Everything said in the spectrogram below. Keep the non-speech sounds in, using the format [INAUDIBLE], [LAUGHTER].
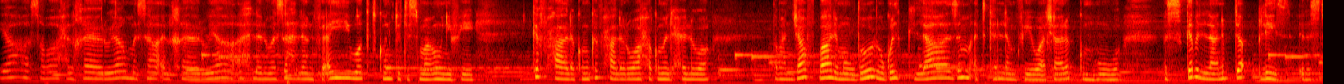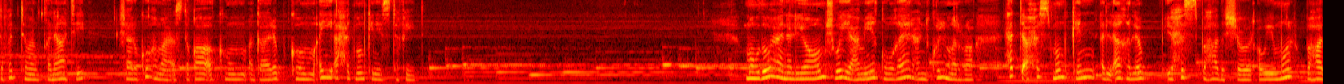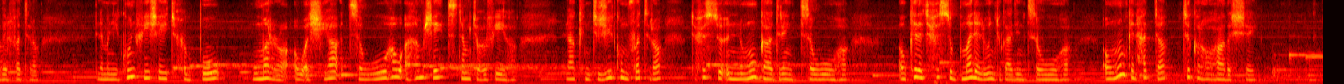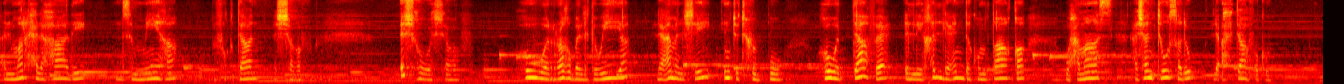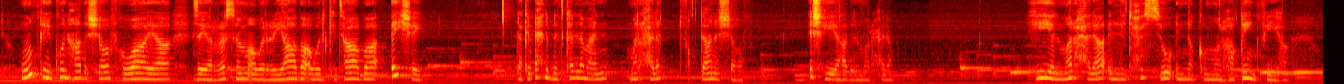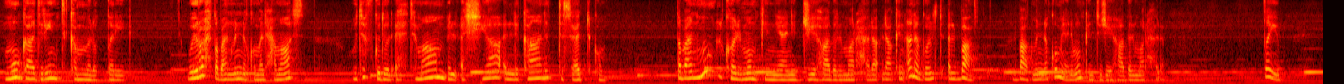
يا صباح الخير ويا مساء الخير ويا أهلا وسهلا في أي وقت كنتوا تسمعوني فيه. كيف حالكم؟ كيف حال أرواحكم الحلوة؟ طبعا جاء في بالي موضوع وقلت لازم أتكلم فيه وأشارككم هو. بس قبل لا نبدأ بليز إذا استفدتوا من قناتي شاركوها مع أصدقائكم أقاربكم أي أحد ممكن يستفيد. موضوعنا اليوم شوية عميق وغير عن كل مرة. حتى أحس ممكن الأغلب يحس بهذا الشعور أو يمر بهذه الفترة. لما يكون في شي تحبوه ومرة أو أشياء تسووها وأهم شي تستمتعوا فيها. لكن تجيكم فترة تحسوا إنه مو قادرين تسووها أو كذا تحسوا بملل وإنتوا قاعدين تسووها أو ممكن حتى تكرهوا هذا الشي المرحلة هذه نسميها بفقدان الشغف. إيش هو الشغف؟ هو الرغبة القوية لعمل شيء أنتوا تحبوه. هو الدافع اللي يخلي عندكم طاقة وحماس عشان توصلوا لأهدافكم. وممكن يكون هذا الشغف هواية زي الرسم أو الرياضة أو الكتابة أي شيء. لكن إحنا بنتكلم عن مرحلة فقدان الشغف. إيش هي هذه المرحلة؟ هي المرحلة اللي تحسوا إنكم مرهقين فيها مو قادرين تكملوا الطريق ويروح طبعا منكم الحماس وتفقدوا الاهتمام بالأشياء اللي كانت تسعدكم طبعا مو الكل ممكن يعني تجي هذه المرحلة لكن أنا قلت البعض البعض منكم يعني ممكن تجي هذه المرحلة طيب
